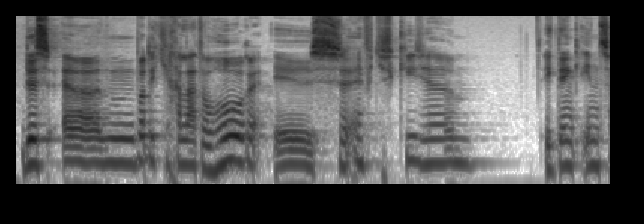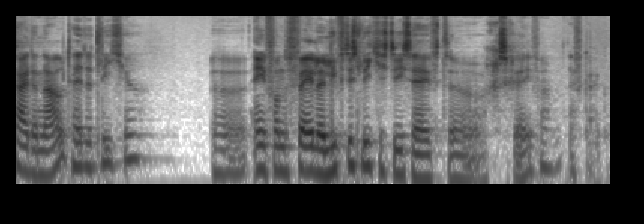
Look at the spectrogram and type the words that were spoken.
dus ehm, wat ik je ga laten horen is uh, eventjes kiezen. Ik denk Inside and Out heet het liedje. Eh, een van de vele liefdesliedjes die ze heeft eh, geschreven. Even kijken.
